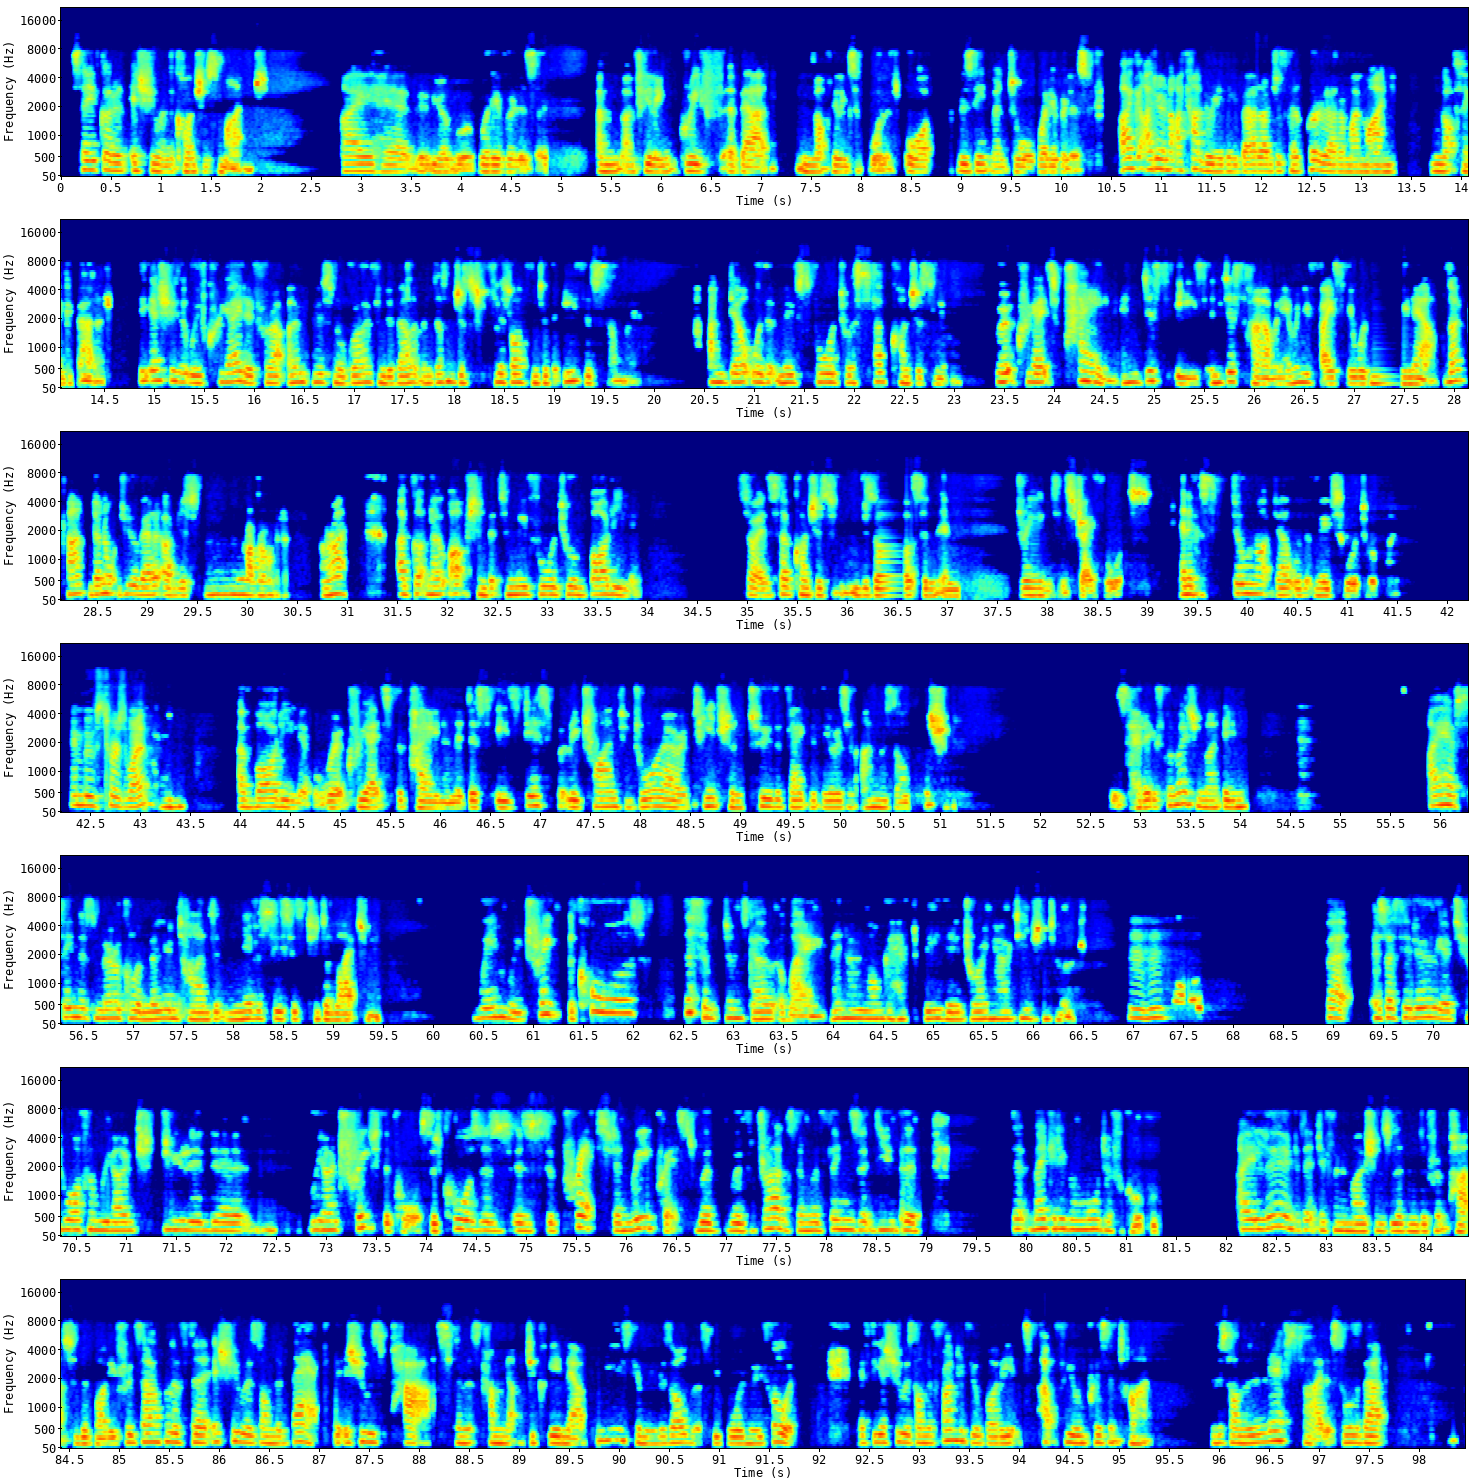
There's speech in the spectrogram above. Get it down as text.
Say you've got an issue in the conscious mind. I have, you know, whatever it is, I'm, I'm feeling grief about not feeling supported or resentment or whatever it is. I, I don't know. I can't do anything about it. I'm just going to put it out of my mind and not think about it the issue that we've created for our own personal growth and development doesn't just flit off into the ethers somewhere. Undealt with, it moves forward to a subconscious level where it creates pain and dis-ease and disharmony. I'm in your face here with me now. No, can't, don't know what to do about it. I'm just, mm, all right. I've got no option but to move forward to a body level. Sorry, the subconscious results in, in dreams and stray thoughts. And if it's still not dealt with, it moves forward to a point. It moves towards what? a body level where it creates the pain and it just is desperately trying to draw our attention to the fact that there is an unresolved issue. It's had exclamation mark in. I have seen this miracle a million times. It never ceases to delight me. When we treat the cause, the symptoms go away. They no longer have to be there drawing our attention to it. Mm-hmm. But as I said earlier, too often we don't do the, we don't treat the cause. The cause is, is suppressed and repressed with, with drugs and with things that you, that that make it even more difficult. I learned that different emotions live in different parts of the body. For example, if the issue is on the back, the issue is past and it's coming up to clear now. Please can we resolve this before we move forward? If the issue is on the front of your body, it's up for you in present time. If it's on the left side, it's all about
